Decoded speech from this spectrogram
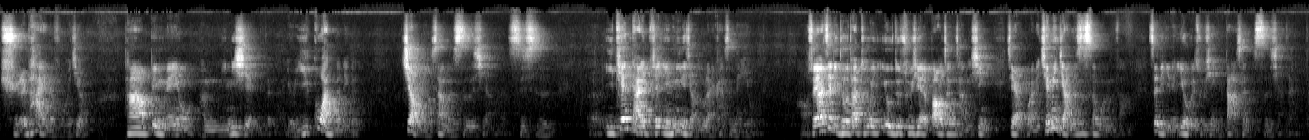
学派的佛教，他并没有很明显有一贯的那个教理上的思想。其实，呃，以天台比较严密的角度来看是没有的。好，所以他这里头它突然又就出现了报真常性这样观念。前面讲的是声闻法，这里呢又会出现一个大乘的思想在里头。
